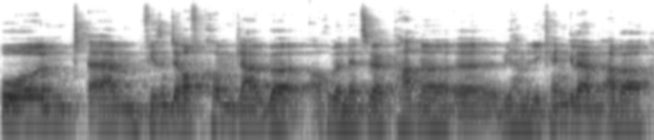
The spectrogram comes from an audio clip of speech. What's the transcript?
Und ähm, wir sind darauf gekommen, klar, über, auch über Netzwerkpartner, äh, wie haben wir die kennengelernt, aber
